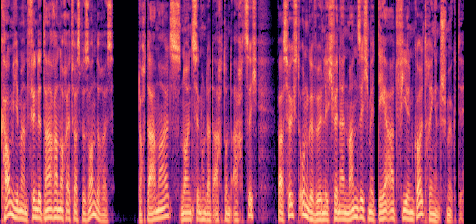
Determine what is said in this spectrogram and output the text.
Kaum jemand findet daran noch etwas Besonderes. Doch damals, 1988, war es höchst ungewöhnlich, wenn ein Mann sich mit derart vielen Goldringen schmückte.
